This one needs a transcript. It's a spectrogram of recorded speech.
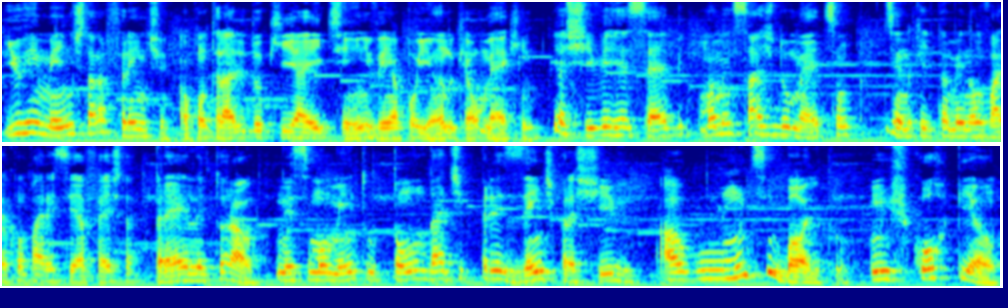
E o He-Man está na frente, ao contrário do que a ATN vem apoiando, que é o Mackin. E a Shiv recebe uma mensagem do Madison dizendo que ele também não vai comparecer à festa pré-eleitoral. Nesse momento, o Tom dá de presente para Shiv algo muito simbólico, um escorpião.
